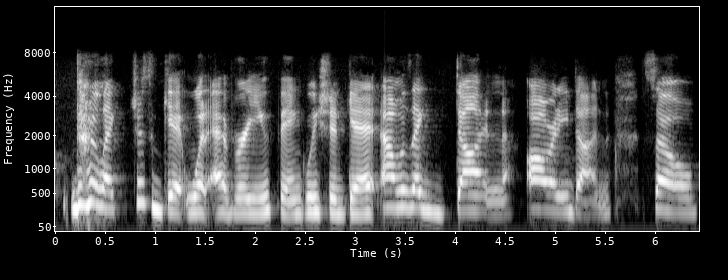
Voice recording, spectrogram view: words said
they're like, just get whatever you think we should get. I was like, done, already done. So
